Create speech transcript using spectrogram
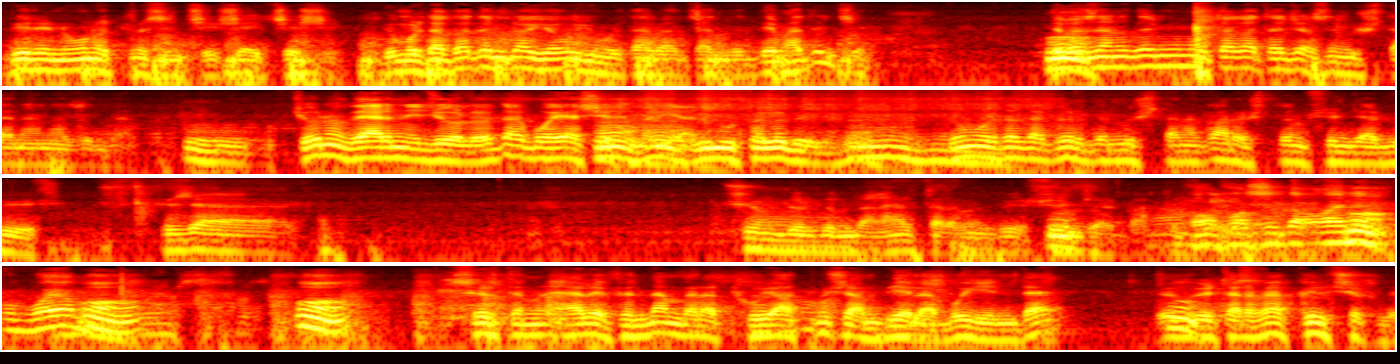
birini unutmuşsun çe- şey çeşit. Yumurta katım da yok yumurta ben sende demedin ki. De ben Hı. sana dedim yumurta katacaksın üç tane en azından. Hı. Ki onun vernici olur da boya Ha, çıkmıyor yani. Yumurtalı değil. ha. Yumurta da kırdım üç tane karıştırdım süncer büyük. Güzel. Çümdürdüm ben her süncer baktım. Kafası da aynı boya mı? Aha. Sırtımın elifinden böyle tuy atmışam böyle bu yinde. Öbür taraf hep kılçıklı.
